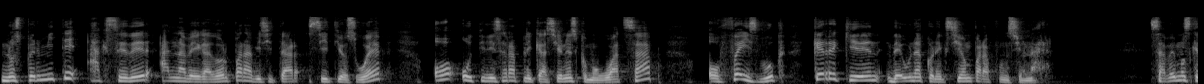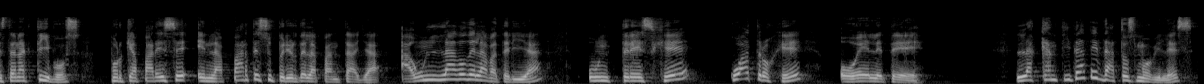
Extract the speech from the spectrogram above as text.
nos permite acceder al navegador para visitar sitios web o utilizar aplicaciones como WhatsApp o Facebook que requieren de una conexión para funcionar. Sabemos que están activos porque aparece en la parte superior de la pantalla, a un lado de la batería, un 3G, 4G o LTE. La cantidad de datos móviles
